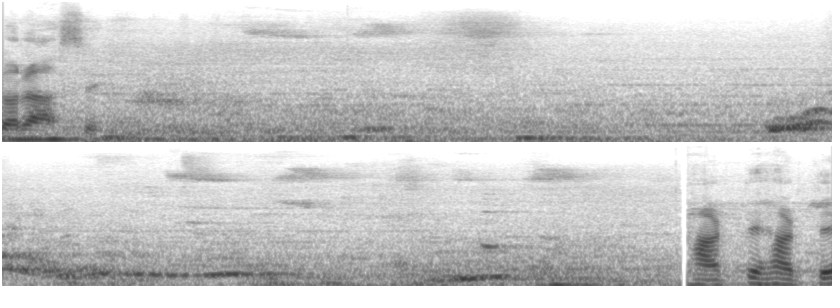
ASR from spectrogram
করা আছে। হাঁটতে হাঁটতে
